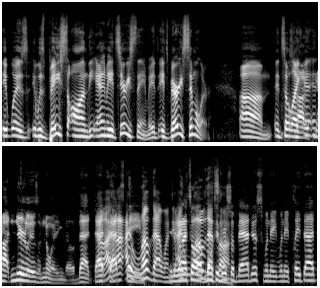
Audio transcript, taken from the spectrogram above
it was it was based on the animated series theme. It, it's very similar. Um, and so it's like, not, and, not, nearly as annoying though. That that no, I, I, I, love that one. Dude. When I, I saw love Multiverse song. of Madness when they when they played that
